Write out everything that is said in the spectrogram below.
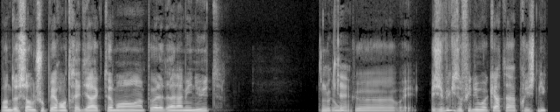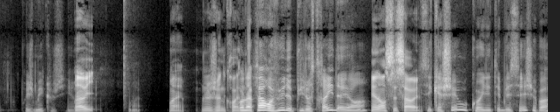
Van de est rentré directement un peu à la dernière minute. Ok. Donc euh, ouais. J'ai vu qu'ils ont fait une wildcard à Prijnik, Prijnik aussi. hein. Ah oui. Ouais. Ouais, le jeune croate. Qu'on n'a pas revu depuis l'Australie d'ailleurs. hein. Mais non, c'est ça, ouais. Il s'est caché ou quoi? Il était blessé, je sais pas.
